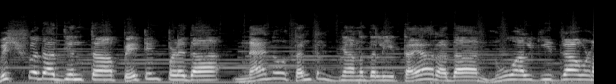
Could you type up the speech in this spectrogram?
ವಿಶ್ವದಾದ್ಯಂತ ಪೇಟೆಂಟ್ ಪಡೆದ ನ್ಯಾನೋ ತಂತ್ರಜ್ಞಾನದಲ್ಲಿ ತಯಾರಾದ ನೂವಾಲ್ಗಿ ದ್ರಾವಣ.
